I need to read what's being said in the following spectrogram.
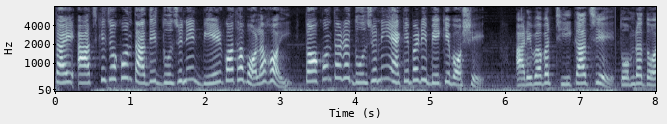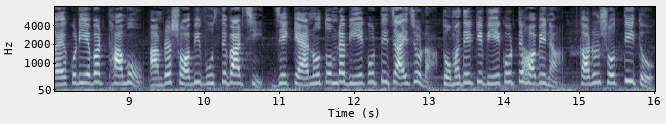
তাই আজকে যখন তাদের দুজনের বিয়ের কথা বলা হয়, তখন তারা দুজনেই একেবারে বেঁকে বসে। আরে বাবা, ঠিক আছে। তোমরা দয়া করে এবার থামো। আমরা সবই বুঝতে পারছি যে কেন তোমরা বিয়ে করতে চাইছো না। তোমাদেরকে বিয়ে করতে হবে না। কারণ সত্যিই তো,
